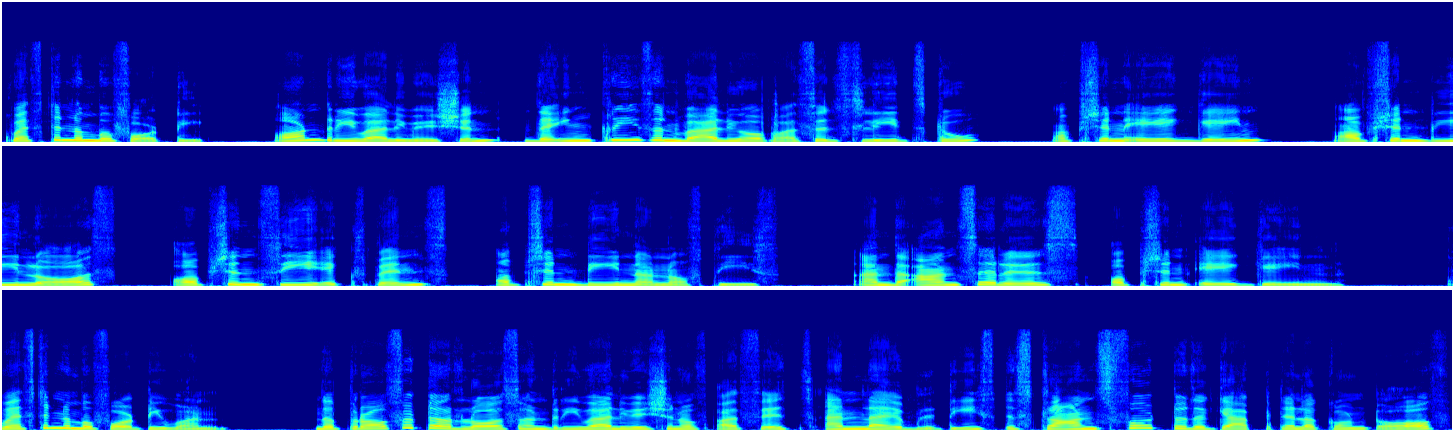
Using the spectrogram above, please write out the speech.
Question number 40. On revaluation, the increase in value of assets leads to option A gain, option B loss, option C expense, option D none of these. And the answer is option A gain. Question number 41. The profit or loss on revaluation of assets and liabilities is transferred to the capital account of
